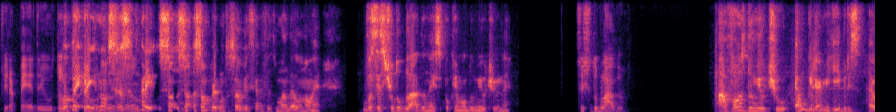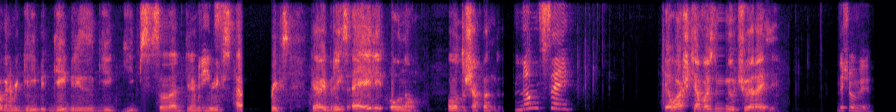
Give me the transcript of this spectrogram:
vira pedra e o todo Ô, peraí, peraí, não, só- peraí, só, só, só uma pergunta só, vê se é efeito Mandela ou não é. Você assistiu dublado, né, esse Pokémon do Mewtwo, né? Assiste dublado. A voz do Mewtwo é o Guilherme Ribres, é o Guilherme Grib, Gibres, Gi- Gibbs, sei lá, Guilherme Briggs. Briggs. É, Briggs. Guilherme Briggs, é ele ou não? Ou eu tô chapando? Não sei. Eu acho que a voz do Mewtwo era ele. Deixa eu ver.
